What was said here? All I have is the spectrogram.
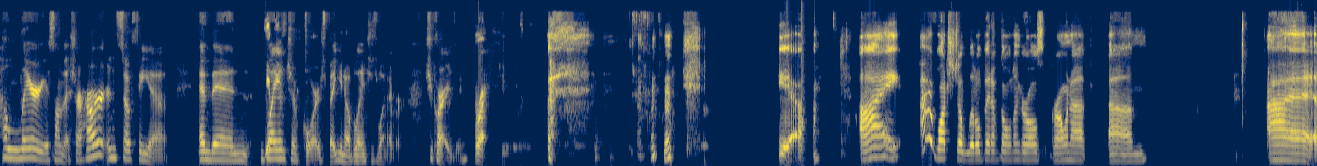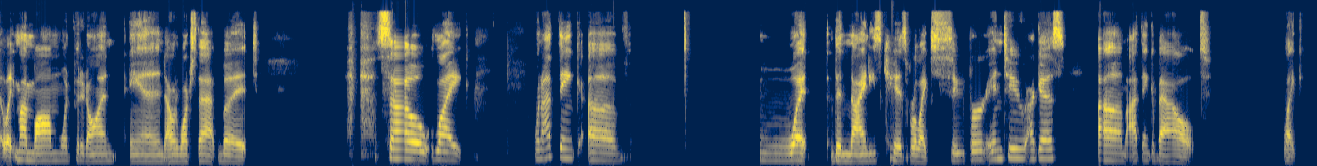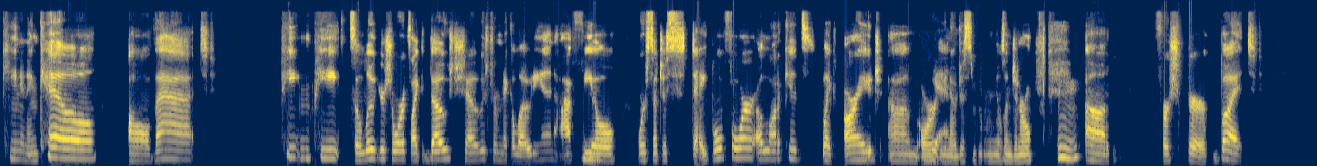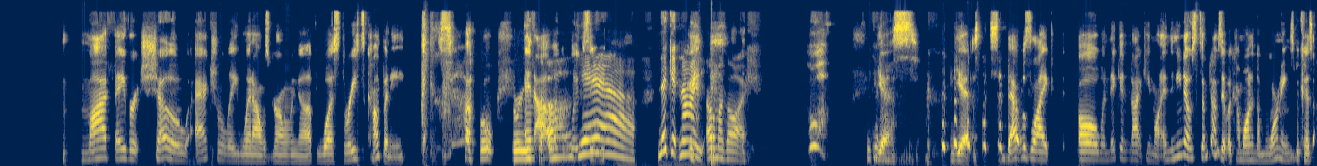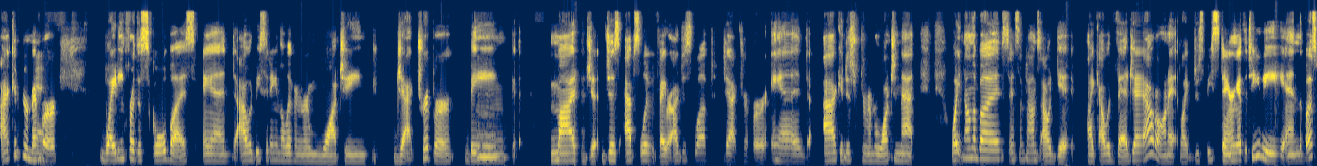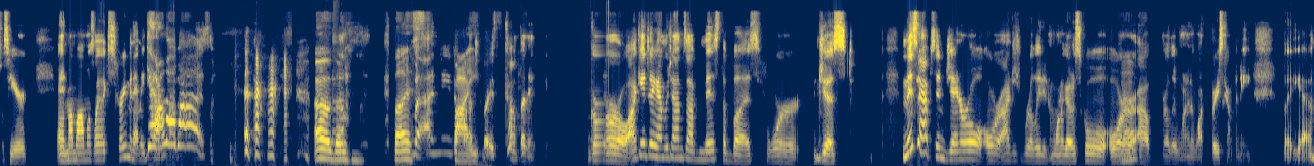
hilarious on that show. Her and Sophia, and then Blanche, yeah. of course. But you know, Blanche is whatever. She crazy, right? yeah, I I watched a little bit of Golden Girls growing up. Um, I like my mom would put it on and I would watch that, but so like when I think of what the 90s kids were like super into, I guess, um, I think about like Kenan and Kel, all that. Pete and Pete, Salute Your Shorts, like those shows from Nickelodeon, I mm-hmm. feel were such a staple for a lot of kids like our age, um, or you know, just millennials in general. Mm-hmm. Um, for sure. But my favorite show actually when I was growing up was Three's Company. so Three's, and I oh, yeah. Nick at Night. Oh my gosh. yes. yes. That was like oh, when Nick at Night came on. And then, you know, sometimes it would come on in the mornings because I can remember waiting for the school bus and I would be sitting in the living room watching Jack Tripper being mm-hmm. My j- just absolute favorite. I just loved Jack Tripper. And I could just remember watching that, waiting on the bus. And sometimes I would get like, I would veg out on it, like just be staring at the TV and the bus was here. And my mom was like screaming at me, get on the bus. oh, those bus but I need to watch Company. Girl, I can't tell you how many times I've missed the bus for just mishaps in general, or I just really didn't want to go to school, or yeah. I really wanted to watch Three's Company. But yeah.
